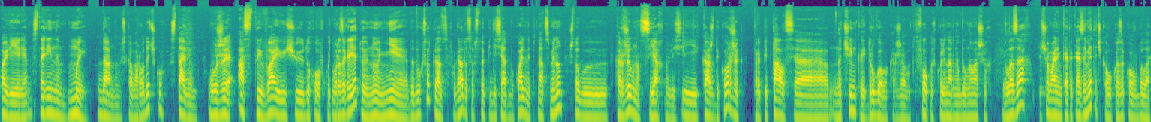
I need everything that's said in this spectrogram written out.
поверьям старинным мы данную сковородочку ставим уже остывающую духовку разогретую, но не до 200 градусов, а градусов 150, буквально 15 минут, чтобы коржи у нас съяхнулись. И каждый коржик пропитался начинкой другого коржа. Вот фокус кулинарный был на ваших глазах. Еще маленькая такая заметочка у казаков была.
